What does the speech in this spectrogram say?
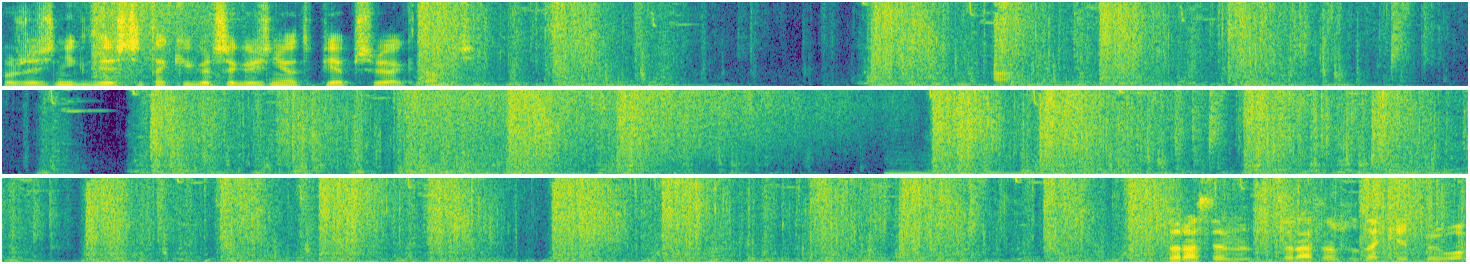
Bo żeś nigdy jeszcze takiego czegoś nie odpieprzył jak tamci. Zarazem, zarazem to takie było.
